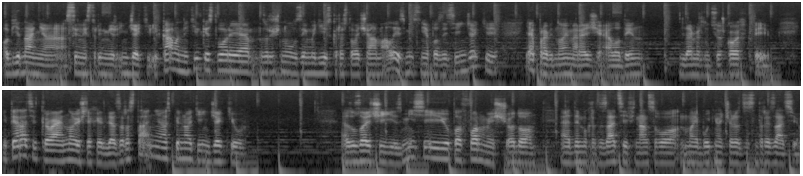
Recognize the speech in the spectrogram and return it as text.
Об'єднання сильних сторін між інжектів і кава не тільки створює зручну взаємодію з користувачами, але й зміцнює позиції інжектів як провідної мережі L1 для міжнацюшкових активів. Інтеграція відкриває нові шляхи для зростання спільноті інжектів, зузаючи її з місією платформи щодо е, демократизації фінансового майбутнього через децентралізацію.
